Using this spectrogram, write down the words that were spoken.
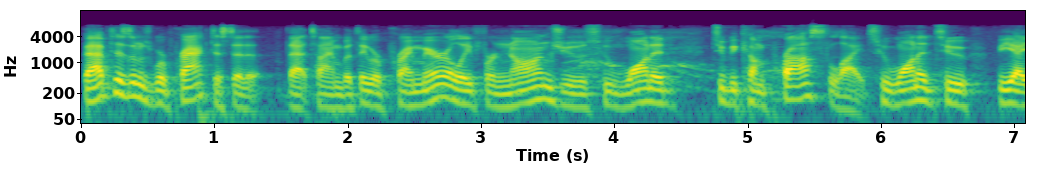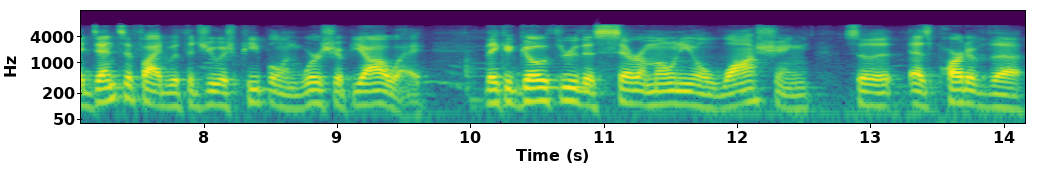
Baptisms were practiced at that time, but they were primarily for non Jews who wanted to become proselytes, who wanted to be identified with the Jewish people and worship Yahweh. They could go through this ceremonial washing so as part of the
